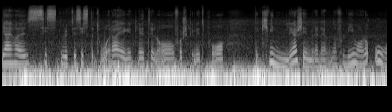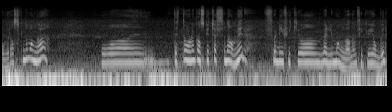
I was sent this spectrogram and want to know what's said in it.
Jeg har sist, brukt de siste to åra egentlig til å forske litt på de kvinnelige skimmerelevene, for de var det overraskende mange av. Og dette var nok ganske tøffe damer. For de fikk jo Veldig mange av dem fikk jo jobber.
